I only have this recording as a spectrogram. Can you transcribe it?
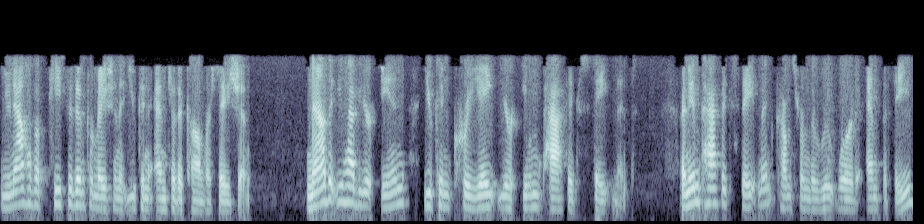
You now have a piece of information that you can enter the conversation. Now that you have your in, you can create your empathic statement. An empathic statement comes from the root word empathy,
